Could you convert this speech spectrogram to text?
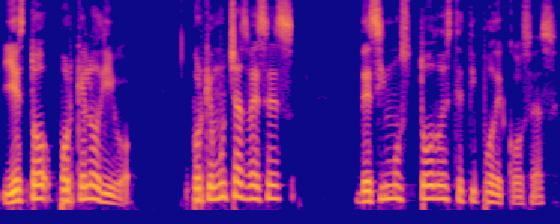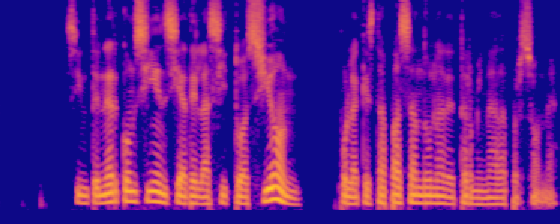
Y esto, ¿por qué lo digo? Porque muchas veces decimos todo este tipo de cosas sin tener conciencia de la situación por la que está pasando una determinada persona.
